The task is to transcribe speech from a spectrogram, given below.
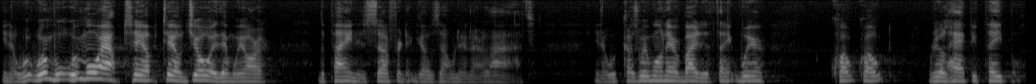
you know, we're, we're more apt to tell, tell joy than we are the pain and suffering that goes on in our lives. You know, because we want everybody to think we're, quote, quote, real happy people.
